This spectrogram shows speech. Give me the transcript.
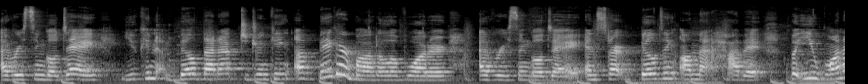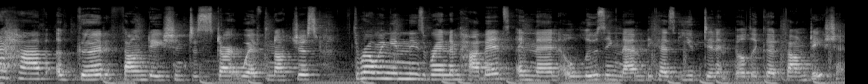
every single day, you can build that up to drinking a bigger bottle of water every single day and start building on that habit. But you wanna have a good foundation to start with, not just throwing in these random habits and then losing them because you didn't build a good foundation.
